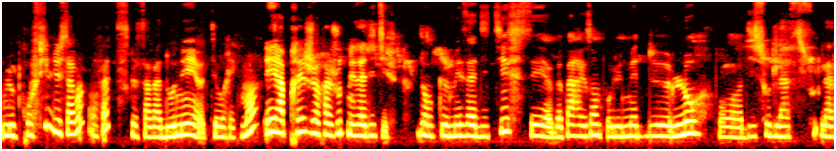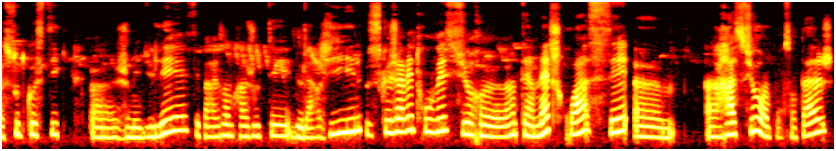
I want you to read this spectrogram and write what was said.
le profil du savon en fait, ce que ça va donner euh, théoriquement, et après je rajoute mes additifs. Donc euh, mes additifs, c'est euh, bah, par exemple au lieu de mettre de l'eau pour dissoudre la, la soude caustique, je mets du lait. C'est par exemple rajouter de l'argile. Ce que j'avais trouvé sur internet, je crois, c'est un ratio en pourcentage.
